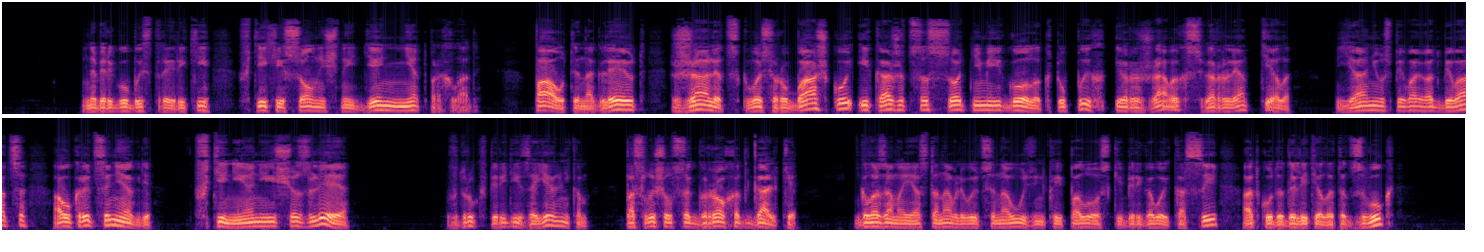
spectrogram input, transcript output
На берегу быстрой реки в тихий солнечный день нет прохлады пауты наглеют, жалят сквозь рубашку и, кажется, сотнями иголок, тупых и ржавых, сверлят тело. Я не успеваю отбиваться, а укрыться негде. В тени они еще злее. Вдруг впереди, за ельником, послышался грохот гальки. Глаза мои останавливаются на узенькой полоске береговой косы, откуда долетел этот звук.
